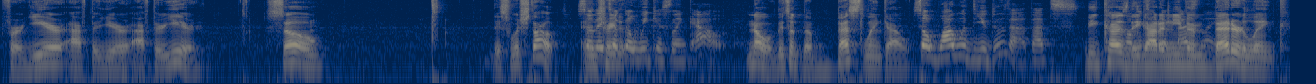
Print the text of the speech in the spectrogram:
for year after year after year. So they switched up. So they took the weakest link out. No, they took the best link out. So why would you do that? That's because they got an even link. better link.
